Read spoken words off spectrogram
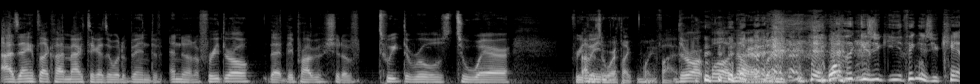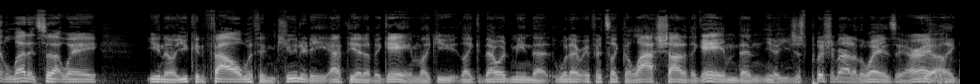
as anticlimactic as it would have been to end on a free throw, that they probably should have tweaked the rules to where Free I throws mean, are worth like 0.5. there are well no but, well, because you, the thing is, you can't let it so that way. You know, you can foul with impunity at the end of the game. Like you, like that would mean that whatever. If it's like the last shot of the game, then you know you just push them out of the way and say, "All right." Yeah. Like,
